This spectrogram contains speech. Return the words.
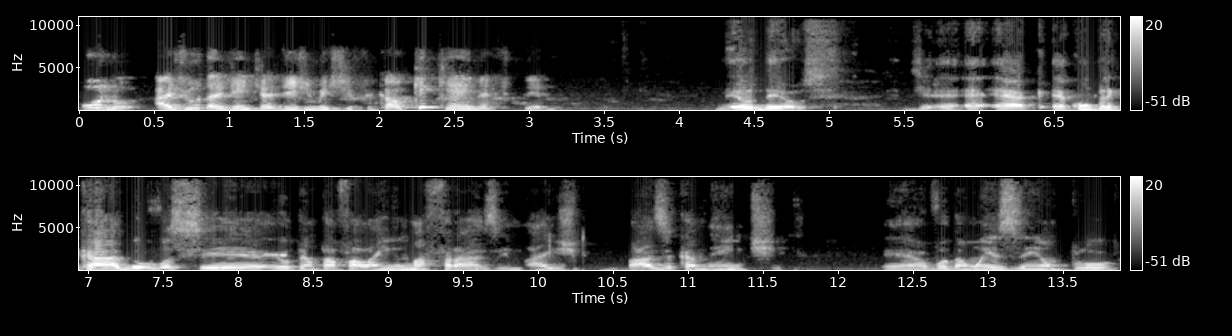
Uno, ajuda a gente a desmistificar o que, é NFT. Meu Deus, é, é, é, complicado você eu tentar falar em uma frase, mas basicamente é, vou dar um exemplo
